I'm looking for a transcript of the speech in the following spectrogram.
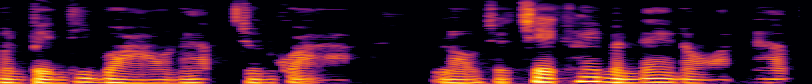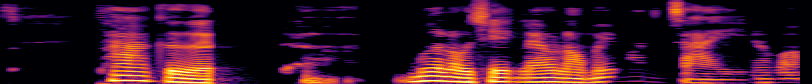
มันเป็นที่วาวนะครับจนกว่า เราจะเช็คให้มันแน่นอนนะครับ ถ้าเกิดเมื่อเราเช็คแล้วเราไม่มั่นใจนะว่า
